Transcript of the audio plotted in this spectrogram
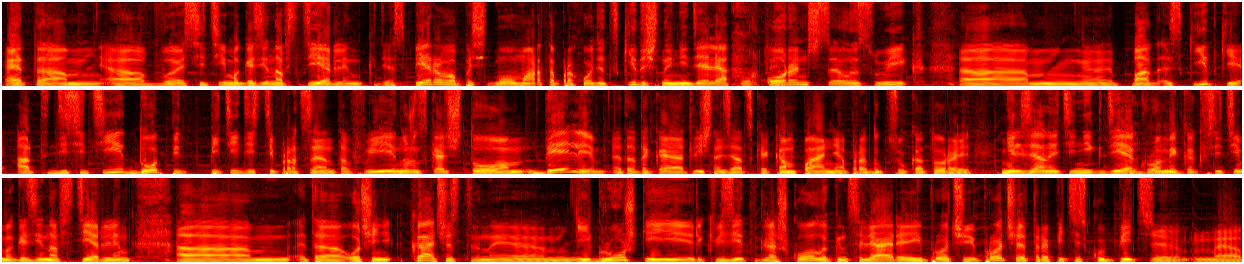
это э, в сети магазинов Стерлинг, где с 1 по 7 марта проходит скидочная неделя. Orange Sales Week. Под скидки от 10 до пи- 50%. И нужно сказать, что Дели — это такая отличная азиатская компания, продукцию которой нельзя найти нигде, кроме как в сети магазинов Стерлинг. А, это очень качественные игрушки и реквизиты для школы, канцелярия и прочее, и прочее. Торопитесь купить э, э,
